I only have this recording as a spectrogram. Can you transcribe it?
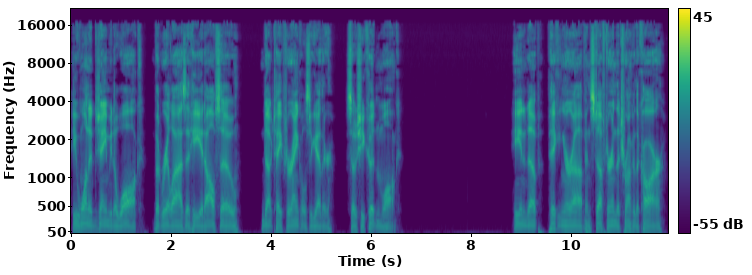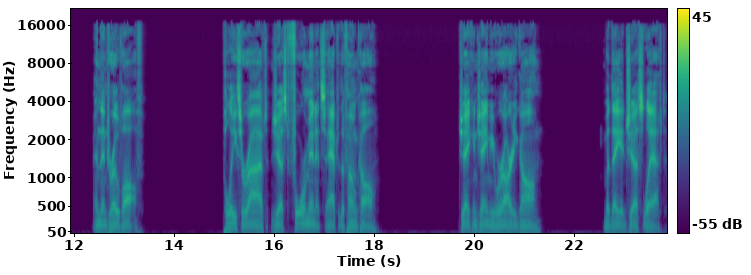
He wanted Jayme to walk, but realized that he had also duct taped her ankles together so she couldn't walk. He ended up picking her up and stuffed her in the trunk of the car and then drove off. Police arrived just four minutes after the phone call. Jake and Jayme were already gone, but they had just left.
